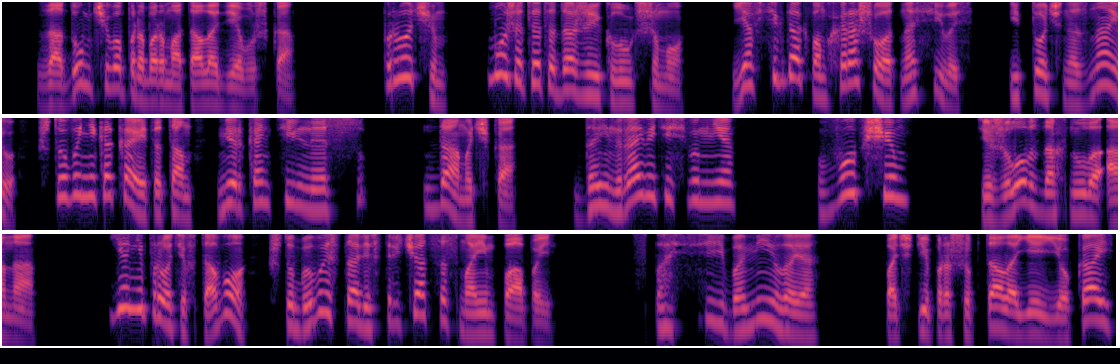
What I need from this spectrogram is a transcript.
– задумчиво пробормотала девушка. «Впрочем, может, это даже и к лучшему. Я всегда к вам хорошо относилась и точно знаю, что вы не какая-то там меркантильная су... дамочка. Да и нравитесь вы мне. В общем...» Тяжело вздохнула она. «Я не против того, чтобы вы стали встречаться с моим папой». «Спасибо, милая», – почти прошептала ей Йокай,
